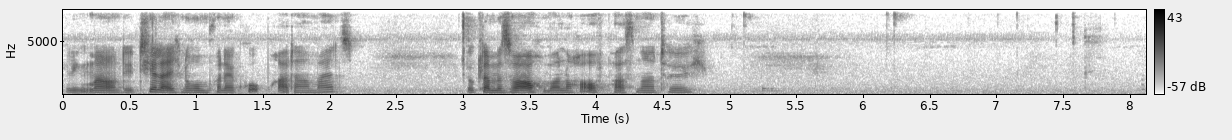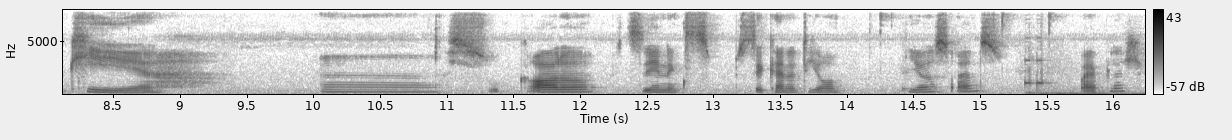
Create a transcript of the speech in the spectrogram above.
Hier liegen mal noch die Tierleichen rum von der Cobra damals. So, da müssen wir auch immer noch aufpassen, natürlich. Okay. Hm, ich suche gerade. Ich sehe nichts. Ich sehe keine Tiere. Hier ist eins. Weiblich.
